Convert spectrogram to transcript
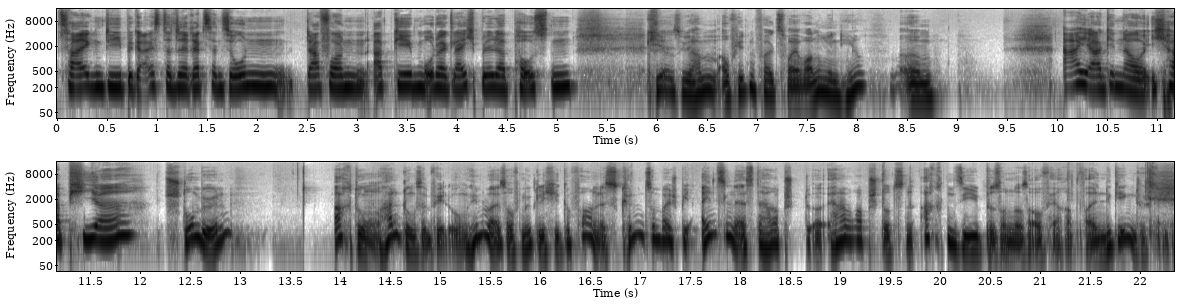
zeigen, die begeisterte Rezensionen davon abgeben oder gleich Bilder posten. Okay, also wir haben auf jeden Fall zwei Warnungen hier. Ähm, Ah ja, genau. Ich habe hier Sturmböen. Achtung, Handlungsempfehlung, Hinweis auf mögliche Gefahren. Es können zum Beispiel einzelne Äste herabst- herabstürzen. Achten Sie besonders auf herabfallende Gegenstände.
